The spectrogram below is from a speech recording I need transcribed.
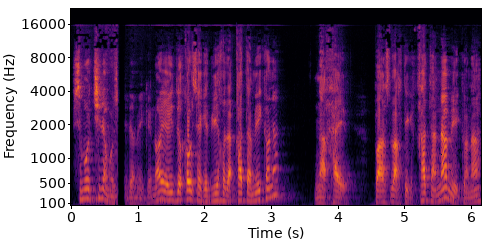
شما چی نماشیده می‌کنه آیا این دو قوس که دیگه خود قطع می‌کنه نه خیر. پس وقتی که قطع نمی‌کنه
